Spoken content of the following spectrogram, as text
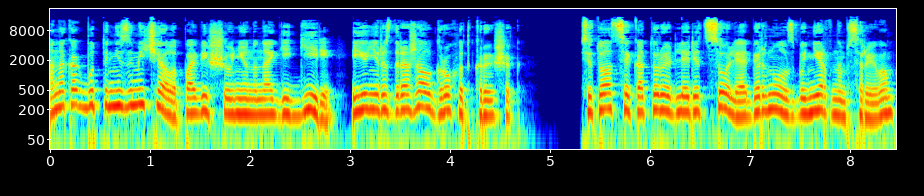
Она как будто не замечала повисшей у нее на ноге гири, ее не раздражал грохот крышек. В ситуации, которая для Рицоли обернулась бы нервным срывом,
